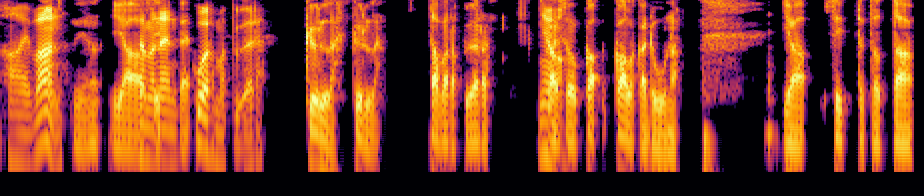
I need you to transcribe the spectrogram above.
Aivan. Ja, ja Tämmöinen sitten, kuormapyörä. Kyllä, kyllä. Tavarapyörä. Joo. Tai se on ka- kalkaduuna. Ja sitten, tota,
